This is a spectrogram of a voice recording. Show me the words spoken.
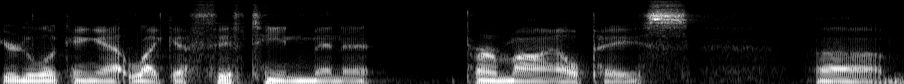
you're looking at like a 15 minute per mile pace. Um,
